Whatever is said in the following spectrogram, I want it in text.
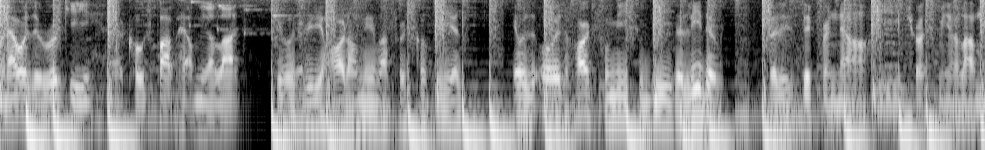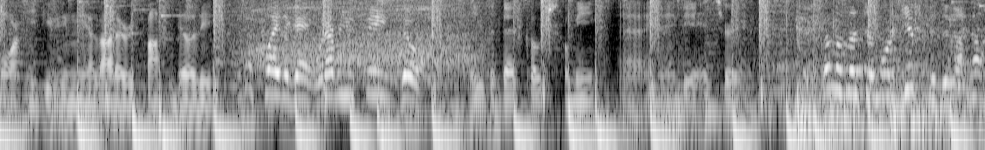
When I was a rookie, uh, Coach Pop helped me a lot. It was really hard on me my first couple of years. It was always hard for me to be the leader. But it's different now. He trusts me a lot more. He's giving me a lot of responsibility. Just play the game. Whatever you see, do it. He's the best coach for me uh, in the NBA history. Some of us are more gifted than others.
